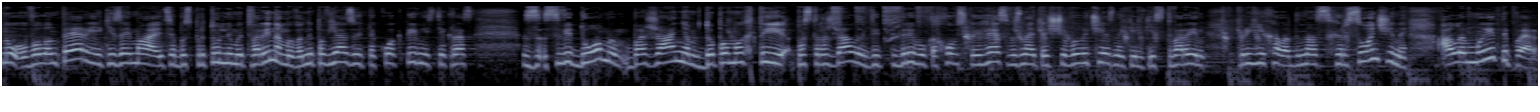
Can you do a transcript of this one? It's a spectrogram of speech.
ну волонтери, які займаються безпритульними тваринами, вони пов'язують таку активність якраз з свідомим бажанням допомогти постраждалим від підриву Каховської ГЕС. Ви знаєте, що величезна кількість тварин приїхала до нас з Херсонщини. Але ми тепер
